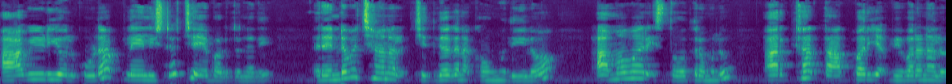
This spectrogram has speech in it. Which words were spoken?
ఆ వీడియోలు కూడా ప్లేలిస్ట్ చేయబడుతున్నది. రెండవ ఛానల్ చిద్గగన కౌముదిలో అమ్మవారి స్తోత్రములు అర్థ తాత్పర్య వివరణలు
